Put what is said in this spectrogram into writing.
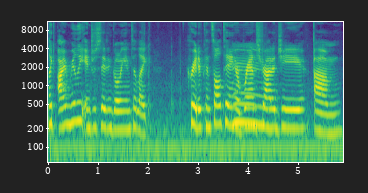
like I'm really interested in going into like creative consulting or brand Mm. strategy um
